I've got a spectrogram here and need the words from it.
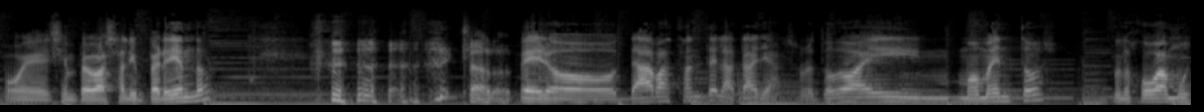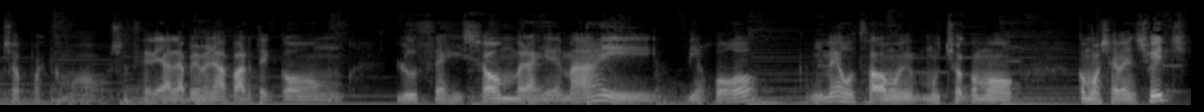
pues siempre va a salir perdiendo. claro. Pero da bastante la talla, sobre todo hay momentos donde juega mucho, pues como sucedía en la primera parte con luces y sombras y demás, y, el juego a mí me ha gustado muy, mucho como, como se ve en Switch.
